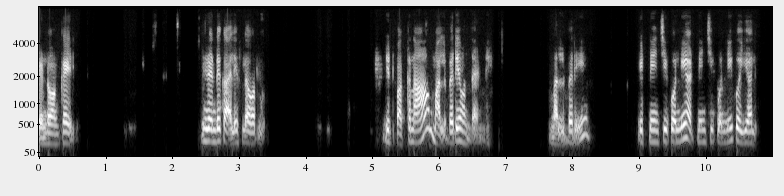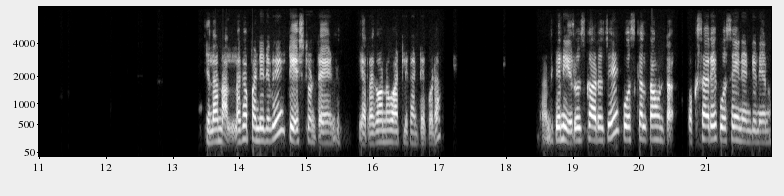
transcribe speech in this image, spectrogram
రెండు వంకాయలు. ఈ రెండు కాలీఫ్లవర్లు. ఇటు పక్కన మల్బరీ ఉందండి. మల్బరీ ఇటు నుంచి కొన్ని అటు నుంచి కొన్ని కొయ్యాలి. ఇలా నల్లగా పండినవి టేస్ట్ ఉంటాయండి ఎర్రగా ఉన్న వాటి కంటే కూడా. అందుకని ఏ రోజుకి ఆ రోజే కోసుకెళ్తా ఉంటా. ఒకసారే కోసేయనండి నేను.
